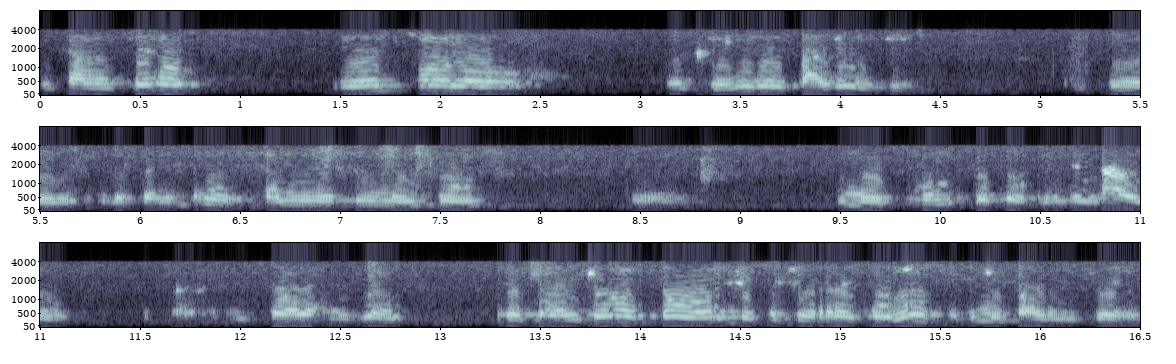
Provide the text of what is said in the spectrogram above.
el palenquero no es solo vive en Palenque, que los palenqueros están en este momento, eh, como decimos nosotros, en toda la región. El palenquero es todo eso que se reconoce como palenquero,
